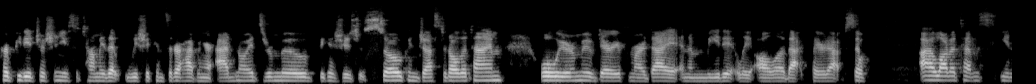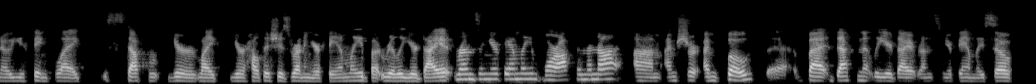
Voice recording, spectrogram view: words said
Her pediatrician used to tell me that we should consider having her adenoids removed because she was just so congested all the time. Well, we removed dairy from our diet, and immediately all of that cleared up. So a lot of times, you know, you think like stuff your like your health issues running your family, but really your diet runs in your family more often than not. Um, I'm sure I'm both, uh, but definitely your diet runs in your family. So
